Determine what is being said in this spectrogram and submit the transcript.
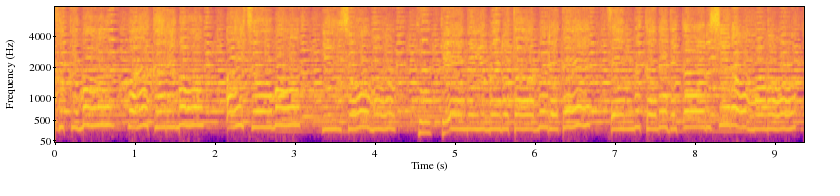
福も別れも愛情も友情も滑稽な夢のたむれて全部金で買える代物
